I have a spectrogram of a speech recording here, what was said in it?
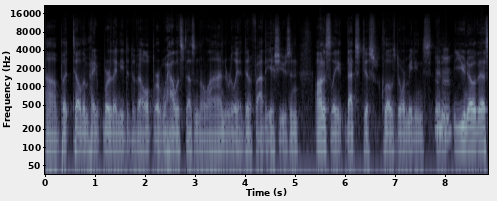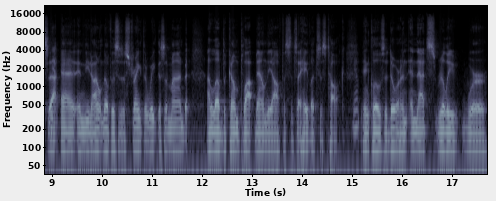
uh, but tell them, hey, where they need to develop or how this doesn't align to really identify the issues. And honestly, that's just closed door meetings. Mm-hmm. And you know this, uh, and, and, you know I don't know if this is a strength or weakness of mine, but I love to come plop down the office and say, hey, let's just talk, yep. and close the door. And and that's really where.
